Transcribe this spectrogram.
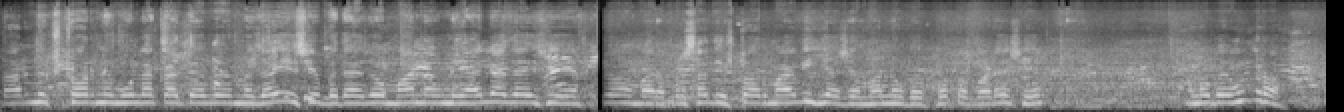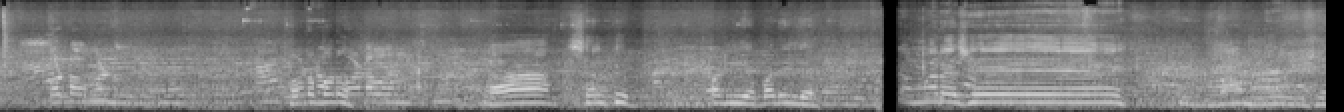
ધાર્મિક સ્ટોરની મુલાકાતે હવે અમે જઈએ છીએ બધા. જો માનવની હાલ્યા જાય છે અમારા પ્રસાદી સ્ટોરમાં આવી ગયા છે માનવભાઈ ફોટો પાડે છે. માનવભાઈ શું કરો? ફોટો પાડો. હા સેલ્ફી પાડી લે પાડી લે અમારે છે નામ એવું છે.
